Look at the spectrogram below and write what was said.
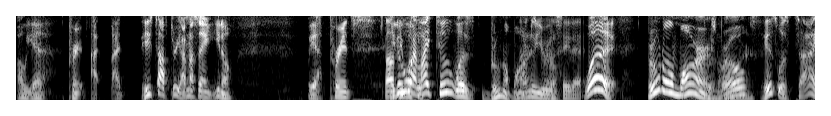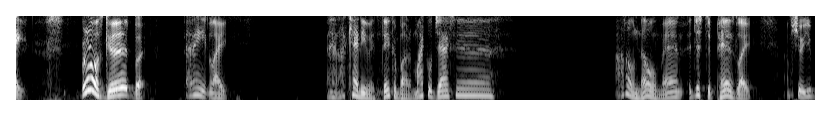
Oh yeah, Prince. I, I, he's top three. I'm not saying you know, but yeah, Prince. You of know who I say- liked too was Bruno Mars. I knew you were gonna say that. What? Bruno Mars, Bruno bro. Mars. His was tight. Bruno's good, but that ain't like, man, I can't even think about it. Michael Jackson, I don't know, man. It just depends. Like, I'm sure you,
